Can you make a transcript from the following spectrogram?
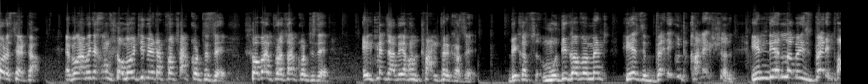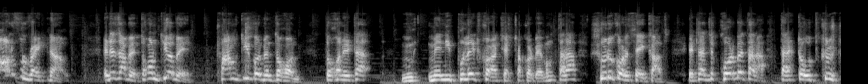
করেছে এটা? এবং আমি দেখলাম, সময় টিভি এটা প্রচার করতেছে, সবাই প্রচার করতেছে। এইটা যাবে এখন ট্রাম্পের কাছে। Because Modi government he has very good connection Indian lobby is very powerful right now এটা যাবে, তখন কি হবে? ট্রাম্প কি করবেন তখন? তখন এটা ম্যানিপুলেট করার চেষ্টা করবে এবং তারা শুরু করেছে এই কাজ। এটা যে করবে তারা, তার একটা উৎকৃষ্ট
